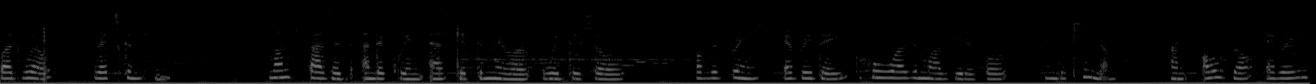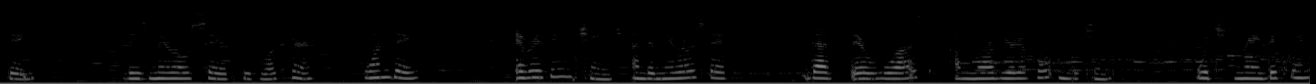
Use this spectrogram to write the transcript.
But well, let's continue. Months passed and the queen asked the mirror with the soul of the prince every day who was the most beautiful in the kingdom, and although every day this mirror said it was her. One day, everything changed, and the mirror said that there was a more beautiful in the kingdom, which made the queen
